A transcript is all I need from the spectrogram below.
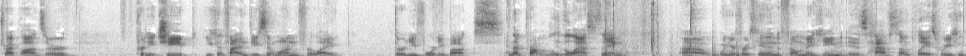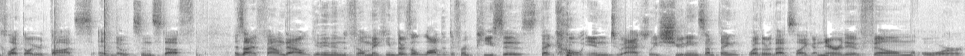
Tripods are pretty cheap. You can find a decent one for like 30, 40 bucks. And then probably the last thing uh, when you're first getting into filmmaking is have some place where you can collect all your thoughts and notes and stuff. As I've found out getting into filmmaking, there's a lot of different pieces that go into actually shooting something, whether that's like a narrative film or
